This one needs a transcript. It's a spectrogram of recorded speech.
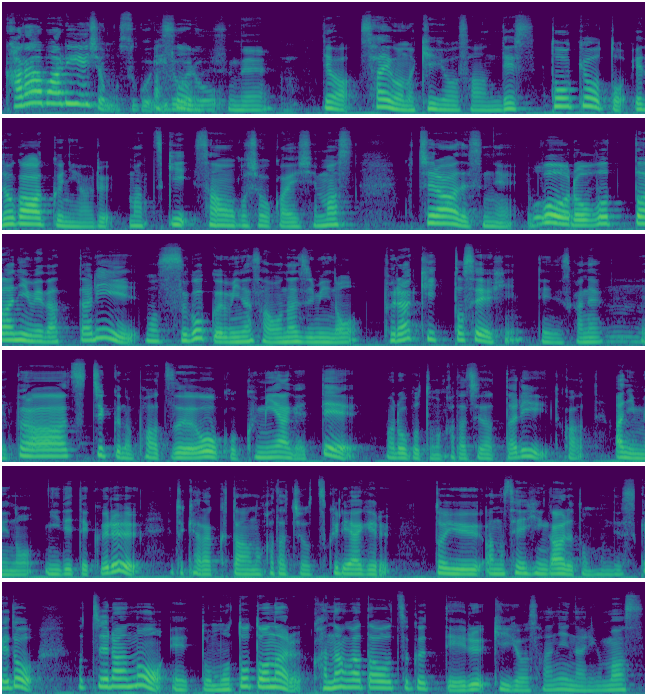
カラーバリエーションもすごいいろいろ。ですね。では最後の企業さんです。東京都江戸川区にある松木さんをご紹介します。こちらはですね某ロボットアニメだったりもうすごく皆さんおなじみのプラキット製品っていうんですかね、うん、プラスチックのパーツをこう組み上げて、まあ、ロボットの形だったりとかアニメのに出てくる、えっと、キャラクターの形を作り上げるというあの製品があると思うんですけどそちらの、えっと、元となる金型を作っている企業さんになります。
